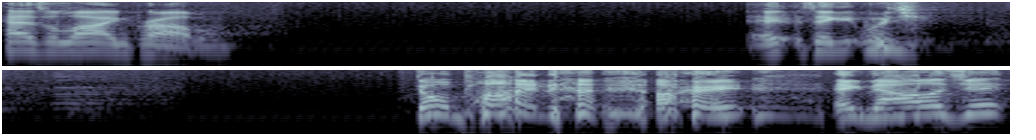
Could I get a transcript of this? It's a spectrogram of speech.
has a lying problem? Eh, would you? Don't punt. All right. Acknowledge it.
